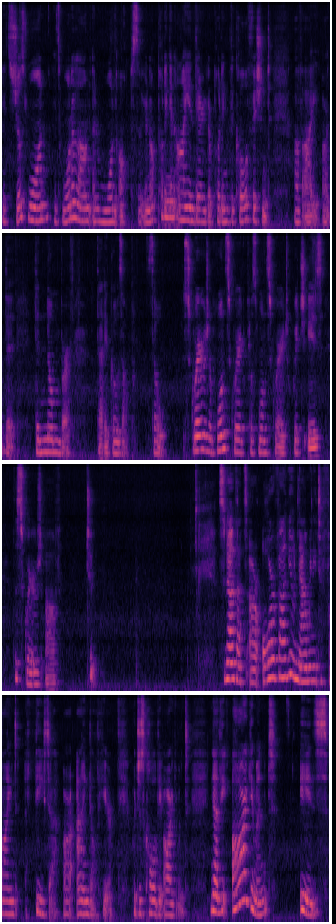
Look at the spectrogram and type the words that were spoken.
It's just 1, it's 1 along and 1 up. So you're not putting an i in there, you're putting the coefficient of i or the, the number that it goes up. So square root of 1 squared plus 1 squared, which is the square root of 2. So now that's our R value. Now we need to find theta, our angle here, which is called the argument. Now the argument is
